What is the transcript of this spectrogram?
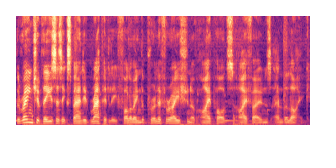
The range of these has expanded rapidly following the proliferation of iPods, iPhones, and the like.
